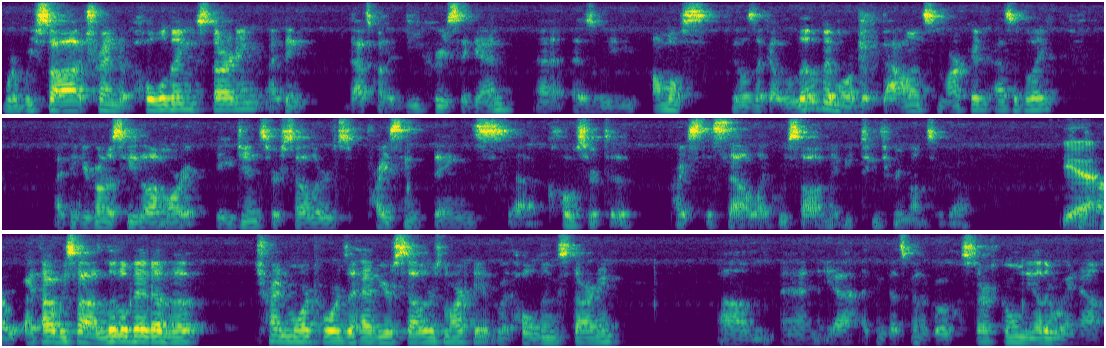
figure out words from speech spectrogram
where we saw a trend of holding starting, I think that's going to decrease again uh, as we almost feels like a little bit more of a balanced market as of late. I think you're going to see a lot more agents or sellers pricing things uh, closer to price to sell, like we saw maybe two, three months ago. Yeah, I I thought we saw a little bit of a trend more towards a heavier sellers market with holding starting. Um, and yeah, I think that's going to go start going the other way now.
